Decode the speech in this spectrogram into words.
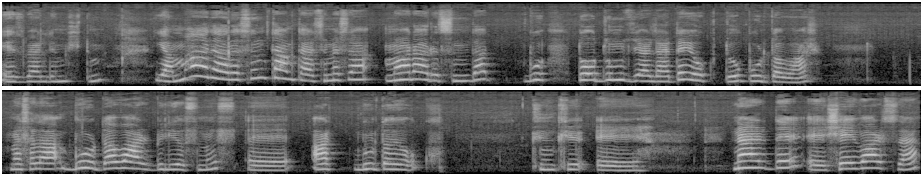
ezberlemiştim. Ya mağara arasının tam tersi. Mesela mağara arasında bu doğduğumuz yerlerde yoktu. Burada var. Mesela burada var biliyorsunuz. Ee, art burada yok. Çünkü e, nerede e, şey varsa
